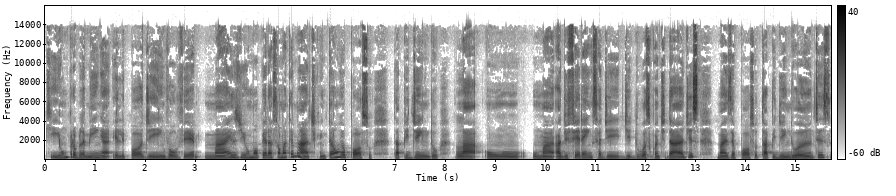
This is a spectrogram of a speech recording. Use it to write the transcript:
que um probleminha ele pode envolver mais de uma operação matemática. Então eu posso estar tá pedindo lá um, uma, a diferença de, de duas quantidades, mas eu posso estar tá pedindo antes,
